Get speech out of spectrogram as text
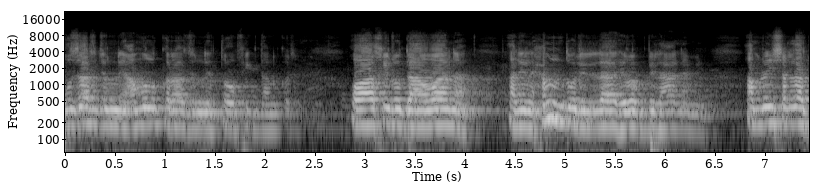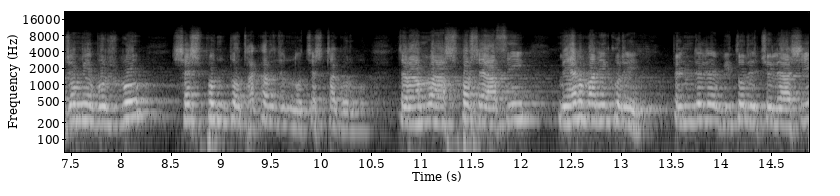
বোঝার জন্য, আমল করার জন্য তৌফিক দান করে ও আখির দাওয়ানা আনিল হামদুলিল্লাহ রব্বিল আলমিন। আমরা ইনশাল্লাহ জমে বসবো, শেষ পর্যন্ত থাকার জন্য চেষ্টা করব। যারা আমরা আশপাশে আসি মেহরবানি করে প্যান্ডেলের ভিতরে চলে আসি,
